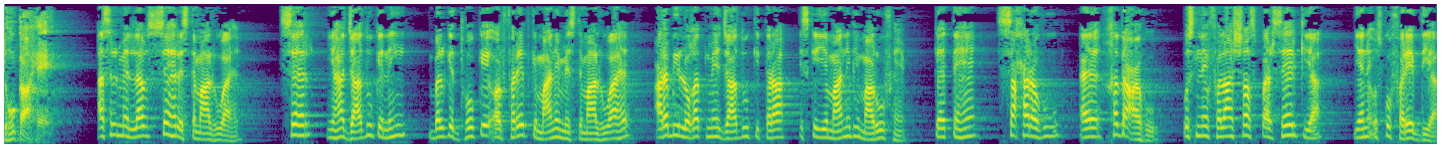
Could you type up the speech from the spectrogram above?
دھوکا ہے۔ اصل میں لفظ سحر استعمال ہوا ہے۔ سحر یہاں جادو کے نہیں بلکہ دھوکے اور فریب کے معنی میں استعمال ہوا ہے۔ عربی لغت میں جادو کی طرح اس کے یہ معنی بھی معروف ہیں۔ کہتے ہیں سحرہ اے خدا اس نے فلاں شخص پر سحر کیا یعنی اس کو فریب دیا۔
